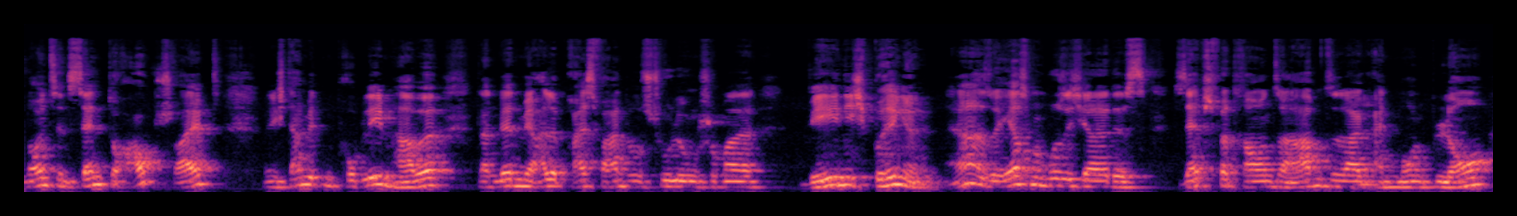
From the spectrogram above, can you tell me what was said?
19 Cent doch aufschreibt. Wenn ich damit ein Problem habe, dann werden mir alle Preisverhandlungsschulungen schon mal wenig bringen. Ja, also erstmal muss ich ja das Selbstvertrauen zu haben, zu sagen, ein Mont Blanc,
